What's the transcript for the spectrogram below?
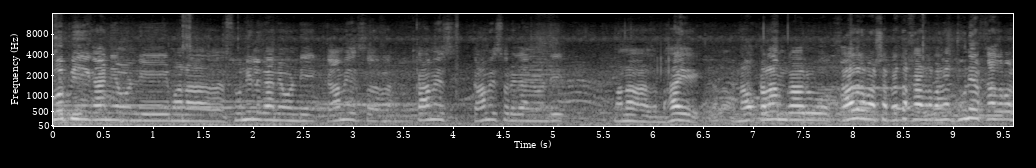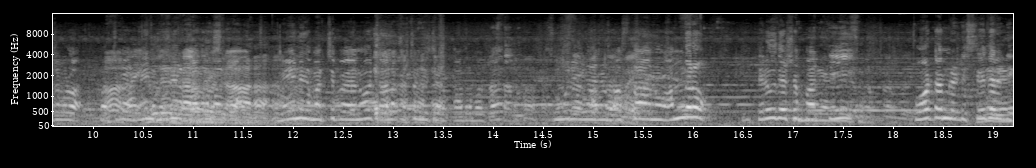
గోపి కానివ్వండి మన సునీల్ కానివ్వండి కామేశ్వర కామేశ్వరి కానివ్వండి మన భాయ్ నవ కలాం గారు ఖాదర్ భాష పెద్ద ఖాదర్ భాష జూనియర్ ఖాదర్ భాష కూడా మెయిన్గా మర్చిపోయాను. చాలా కష్టం చేశారు ఖాదర్ భాష సూర్య కానీ మస్తాను అందరూ తెలుగుదేశం పార్టీ కోటమిరెడ్డి శ్రీధర్ రెడ్డి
